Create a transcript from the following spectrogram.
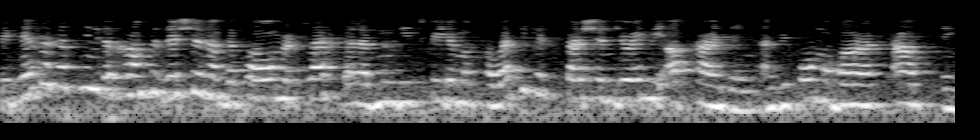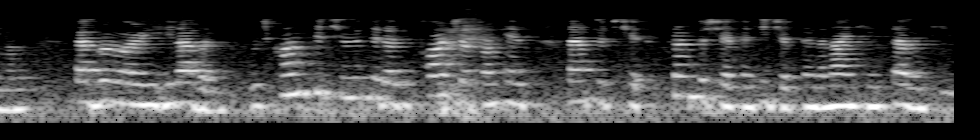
Significantly, the composition of the poem reflects Al-Abnudi's freedom of poetic expression during the uprising and before Mubarak's ousting on February 11, which constituted a departure from his censorship in Egypt in the 1970s.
